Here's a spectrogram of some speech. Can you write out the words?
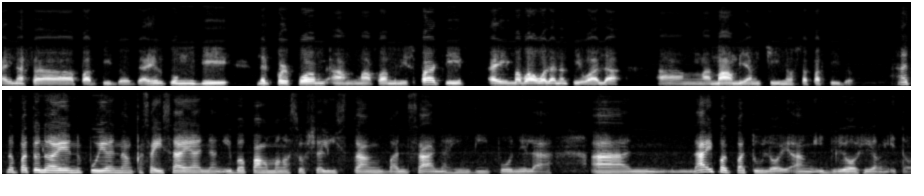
ay nasa partido. Dahil kung hindi nag-perform ang Communist Party, ay mawawala ng tiwala ang mamayang Chino sa partido. At napatunayan po yan ng kasaysayan ng iba pang mga sosyalistang bansa na hindi po nila uh, naipagpatuloy ang ideolohiyang ito.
